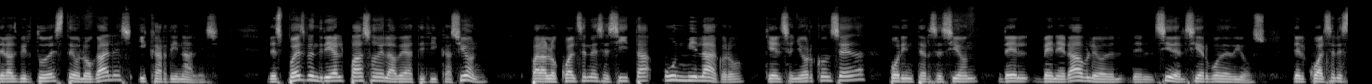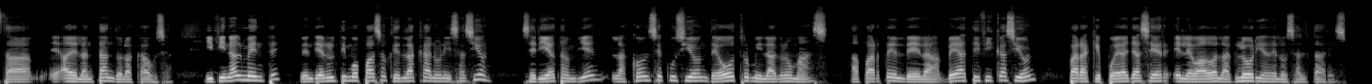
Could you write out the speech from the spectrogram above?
de las virtudes teologales y cardinales. Después vendría el paso de la beatificación, para lo cual se necesita un milagro que el Señor conceda por intercesión del venerable o del, sí, del siervo de Dios, del cual se le está eh, adelantando la causa. Y finalmente vendría el último paso que es la canonización. Sería también la consecución de otro milagro más, aparte del de la beatificación, para que pueda ya ser elevado a la gloria de los altares.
